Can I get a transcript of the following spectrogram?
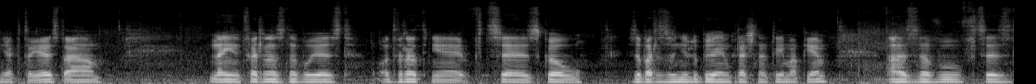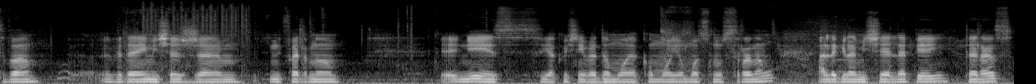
jak to jest, a na Inferno znowu jest odwrotnie. W CSGO za bardzo nie lubiłem grać na tej mapie, a znowu w CS2 wydaje mi się, że Inferno e, nie jest jakoś nie wiadomo jaką moją mocną stroną, ale gra mi się lepiej teraz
